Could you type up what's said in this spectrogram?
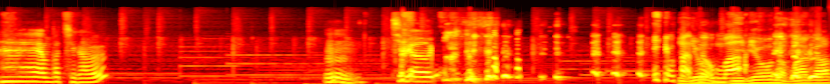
へえやっぱ違う？うん、違う。今微妙のま微妙な間があっ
